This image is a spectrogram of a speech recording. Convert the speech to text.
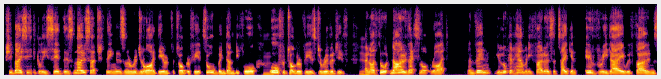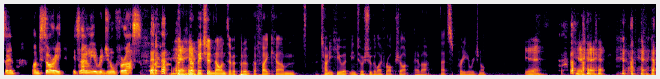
she basically said there's no such thing as an original idea in photography. It's all been done before. All photography is derivative. Yeah. And I thought, no, that's not right. And then you look at how many photos are taken every day with phones, and I'm sorry, it's only original for us. But I bet you no one's ever put a, a fake um, Tony Hewitt into a Sugarloaf rock shot ever. That's pretty original. yeah. yeah.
